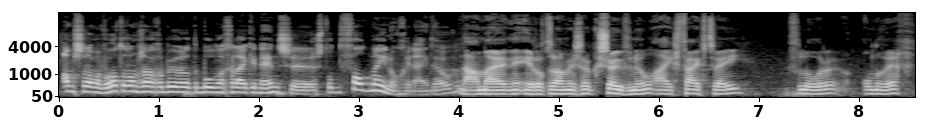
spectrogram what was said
Amsterdam of Rotterdam zou gebeuren, dat de boel dan gelijk in de hens eh, stond. Valt mee nog in Eindhoven. Nou, maar in Rotterdam is ook 7-0. Ajax 5-2 verloren onderweg.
